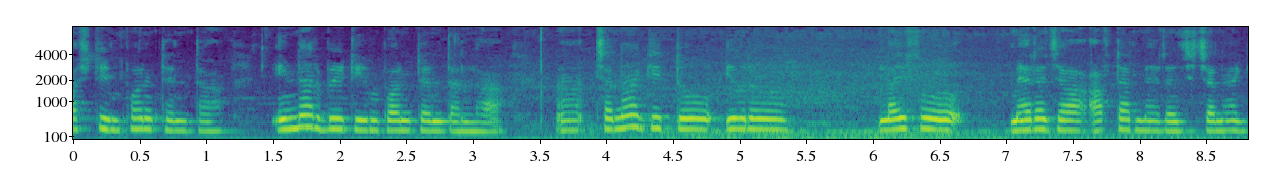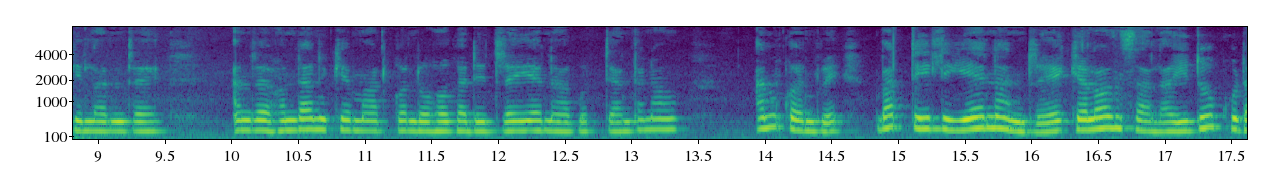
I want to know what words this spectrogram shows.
ಅಷ್ಟು ಇಂಪಾರ್ಟೆಂಟಾ ಇನ್ನರ್ ಬ್ಯೂಟಿ ಇಂಪಾರ್ಟೆಂಟ್ ಅಲ್ಲ. ಚೆನ್ನಾಗಿತ್ತು. ಇವರು ಲೈಫು ಮ್ಯಾರೇಜ ಆಫ್ಟರ್ ಮ್ಯಾರೇಜ್ ಚೆನ್ನಾಗಿಲ್ಲ ಅಂದರೆ ಅಂದರೆ ಹೊಂದಾಣಿಕೆ ಮಾಡಿಕೊಂಡು ಹೋಗೋದಿದ್ರೆ ಏನಾಗುತ್ತೆ ಅಂತ ನಾವು ಅಂದ್ಕೊಂಡ್ವಿ ಬಟ್ ಇಲ್ಲಿ ಏನಂದರೆ, ಕೆಲವೊಂದು ಸಲ ಇದು ಕೂಡ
